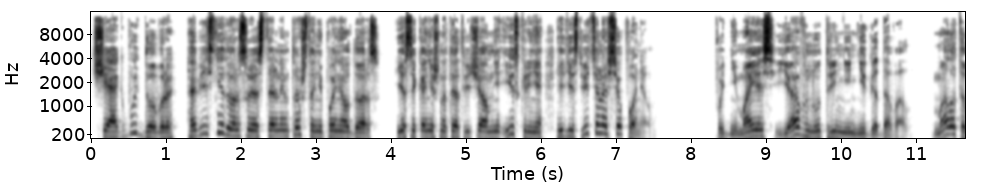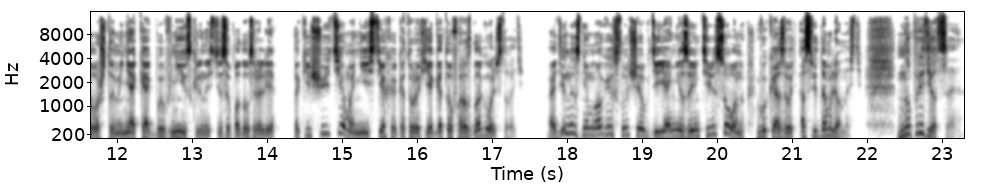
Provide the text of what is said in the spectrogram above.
Чак, будь добр, объясни Дорсу и остальным то, что не понял Дорс. Если, конечно, ты отвечал мне искренне и действительно все понял. Поднимаясь, я внутренне негодовал. Мало того, что меня как бы в неискренности заподозрили, так еще и тема не из тех, о которых я готов разглагольствовать. Один из немногих случаев, где я не заинтересован выказывать осведомленность. Но придется.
